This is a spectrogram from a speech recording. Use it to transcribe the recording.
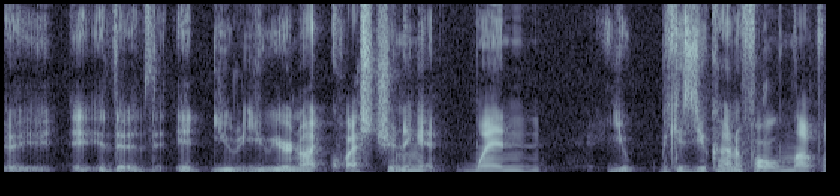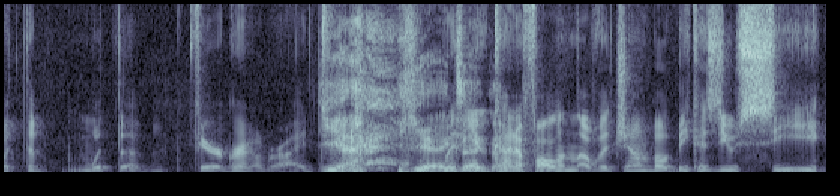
it, it, it, you you're not questioning it when you because you kind of fall in love with the with the fairground ride. too. Yeah, yeah, With- exactly. You kind of fall in love with Jumbo because you see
